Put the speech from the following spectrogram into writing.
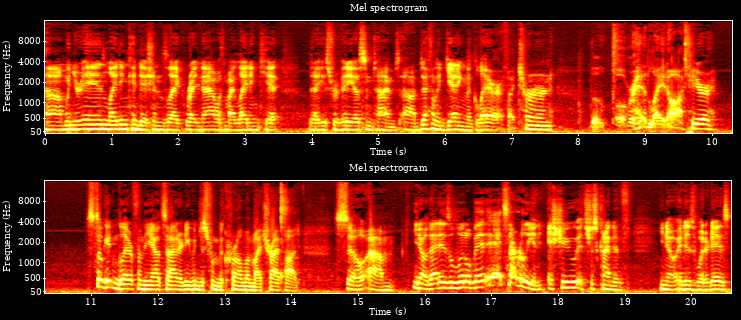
Um, when you're in lighting conditions, like right now with my lighting kit that I use for video sometimes, I'm definitely getting the glare. If I turn the overhead light off here. Still getting glare from the outside and even just from the chrome on my tripod. So, um, you know, that is a little bit, it's not really an issue. It's just kind of, you know, it is what it is.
